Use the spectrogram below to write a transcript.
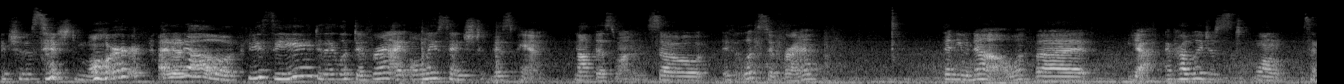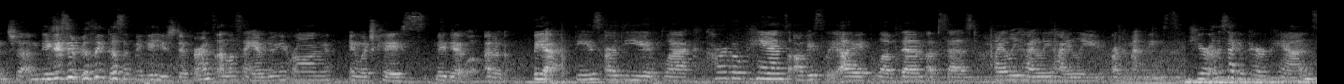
it should have cinched more. I don't know. Can you see? Do they look different? I only cinched this pant, not this one. So if it looks different, then you know, but yeah, I probably just won't cinch them because it really doesn't make a huge difference unless I am doing it wrong, in which case maybe I will, I don't know. But yeah, these are the black cargo pants. Obviously I love them, obsessed, highly, highly, highly recommend these. Here are the second pair of pants.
